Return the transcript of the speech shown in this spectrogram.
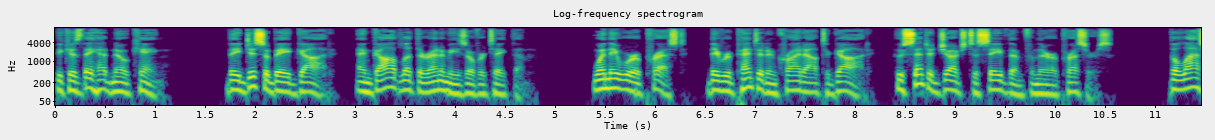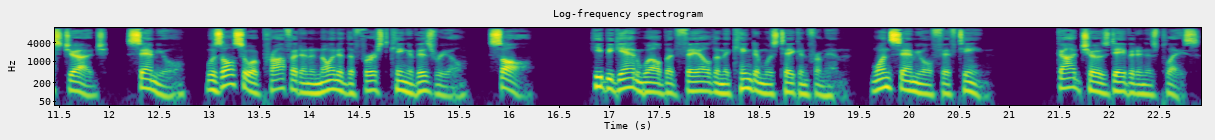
because they had no king. They disobeyed God, and God let their enemies overtake them. When they were oppressed, they repented and cried out to God, who sent a judge to save them from their oppressors. The last judge, Samuel, was also a prophet and anointed the first king of Israel, Saul. He began well but failed and the kingdom was taken from him. 1 Samuel 15. God chose David in his place.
